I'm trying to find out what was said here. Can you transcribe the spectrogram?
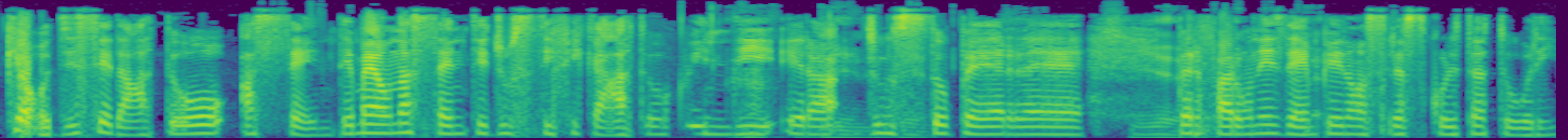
che oggi si è dato assente, ma è un assente giustificato, quindi Ah, era bene, giusto per, eh, Sì, per eh, fare un esempio ai nostri ascoltatori.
